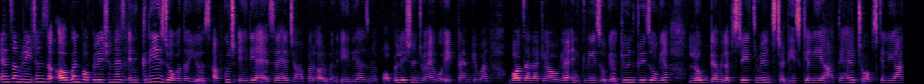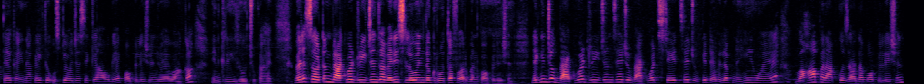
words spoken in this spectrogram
in some region the urban population has increase over the years अब कुछ एरिया ऐसे है जहाँ पर अर्बन एरियाज़ में पॉपुलेशन जो है वो एक टाइम के बाद बहुत ज़्यादा क्या हो गया? इंक्रीज हो गया। क्यों इंक्रीज हो गया? लोग डेवलप स्टेट्स में स्टडीज़ के लिए आते हैं जॉब्स के लिए आते हैं कहीं ना कहीं तो उसकी वजह से क्या हो गया? पॉपुलेशन जो है वहाँ का इंक्रीज हो चुका है। Where certain backward region are very slow in the growth of urban population लेकिन जो बैकवर्ड रीजन है, जो बैकवर्ड स्टेट्स है, जो कि डेवलप नहीं हुए हैं, वहाँ पर आपको ज़्यादा पॉपुलेशन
